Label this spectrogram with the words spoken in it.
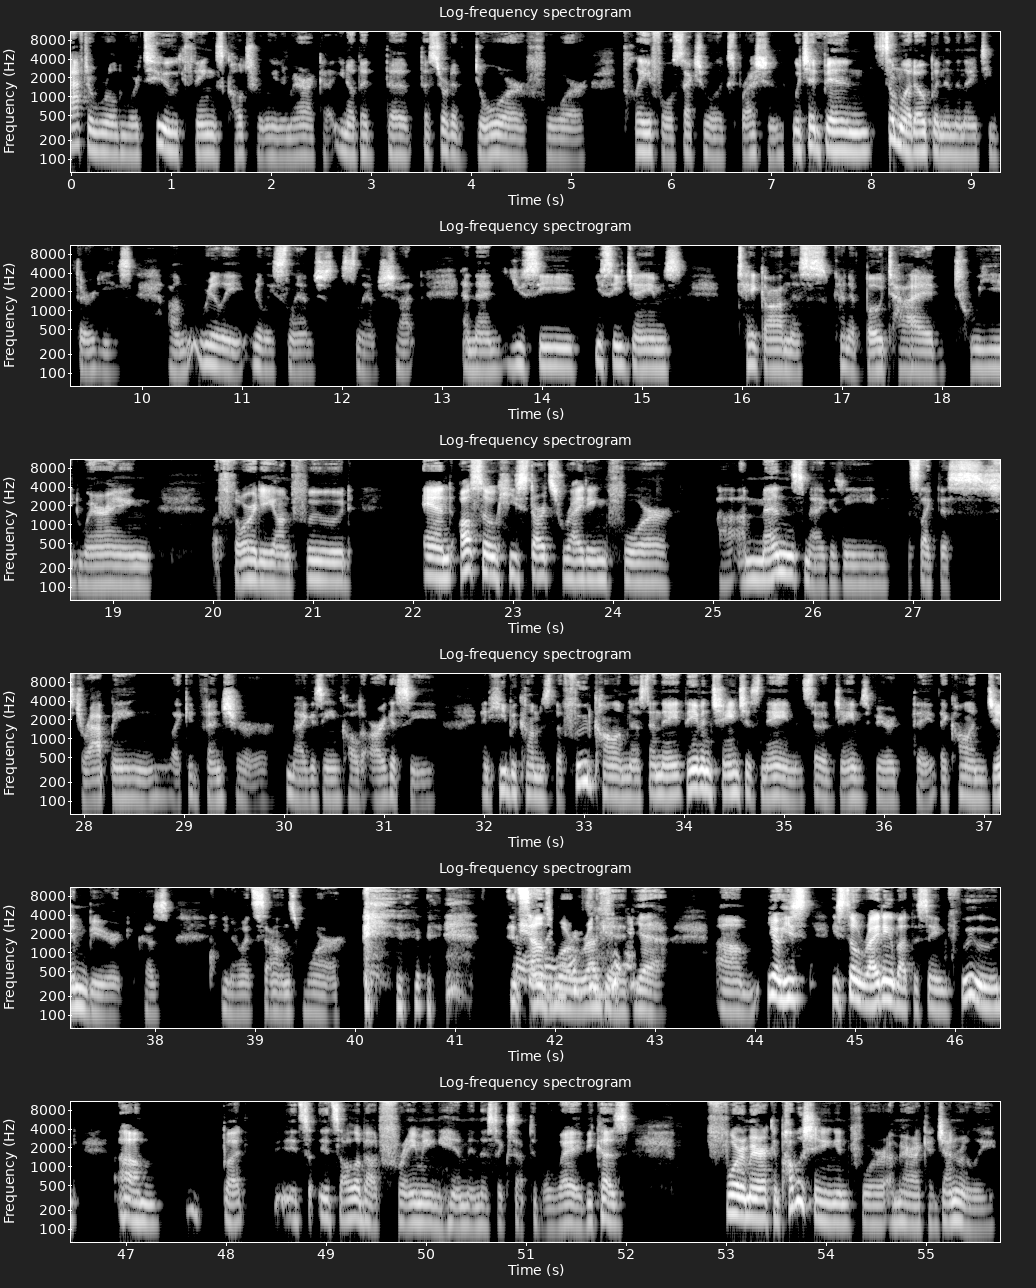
after World War II, things culturally in America, you know, the the the sort of door for playful sexual expression, which had been somewhat open in the 1930s, um, really, really slammed slammed shut. And then you see you see James take on this kind of bow tied, tweed wearing authority on food and also, he starts writing for uh, a men's magazine. It's like this strapping, like adventure magazine called Argosy. And he becomes the food columnist. And they, they even change his name instead of James Beard. They, they call him Jim Beard because, you know, it sounds more, it sounds more rugged. yeah. Um, you know, he's, he's still writing about the same food. Um, but it's it's all about framing him in this acceptable way because for American publishing and for America generally,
